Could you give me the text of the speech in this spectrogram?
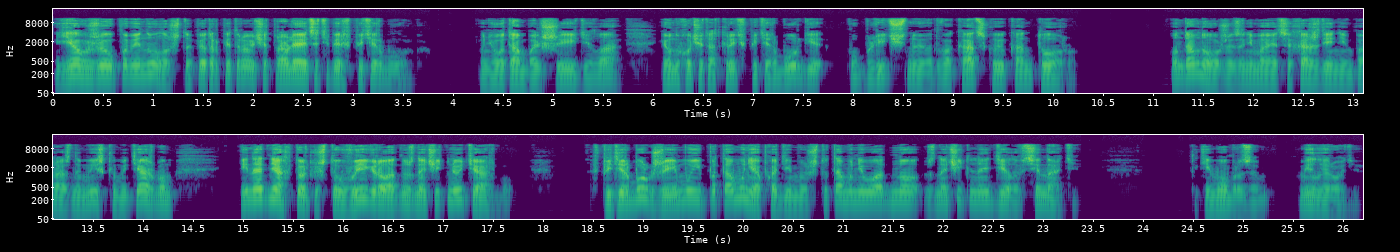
Я уже упомянула, что Петр Петрович отправляется теперь в Петербург. У него там большие дела, и он хочет открыть в Петербурге публичную адвокатскую контору. Он давно уже занимается хождением по разным искам и тяжбам, и на днях только что выиграл одну значительную тяжбу. В Петербург же ему и потому необходимо, что там у него одно значительное дело в Сенате. Таким образом, милый Роди,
